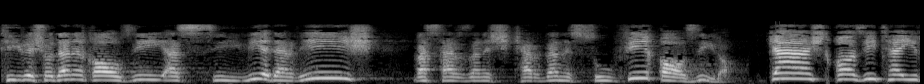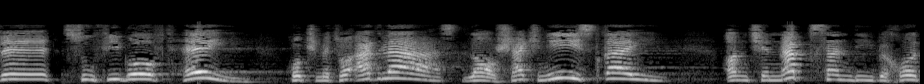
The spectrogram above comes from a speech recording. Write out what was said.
تیره شدن قاضی از سیلی درویش و سرزنش کردن صوفی قاضی را. گشت قاضی تیره صوفی گفت هی حکم تو عدل است لا شک نیست قی آنچه نپسندی به خود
